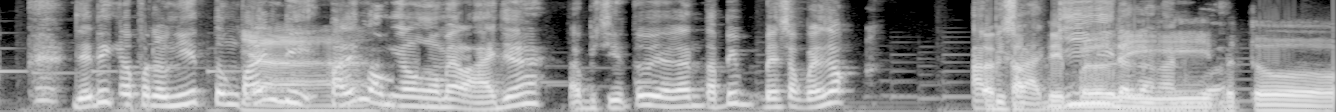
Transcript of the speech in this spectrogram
Jadi nggak perlu ngitung. Paling Ya. di paling ngomel-ngomel aja. Habis itu ya kan. Tapi besok-besok habis tetap lagi dibeli, dagangan gue. betul.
